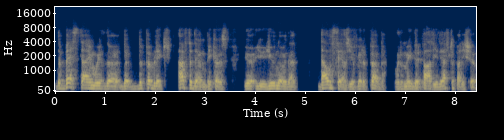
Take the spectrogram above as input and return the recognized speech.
the best time with the, the the public after them because you you you know that downstairs you've got a pub where we made the party the after party show.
